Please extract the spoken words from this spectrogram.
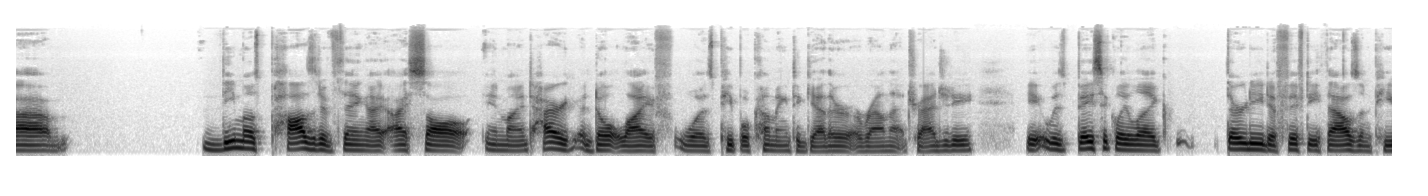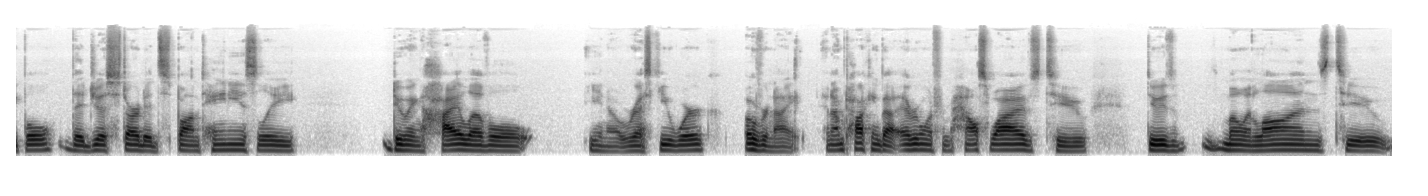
um, the most positive thing I, I, saw in my entire adult life was people coming together around that tragedy. It was basically like 30 to 50,000 people that just started spontaneously doing high level, you know, rescue work overnight. And I'm talking about everyone from housewives to dudes mowing lawns to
